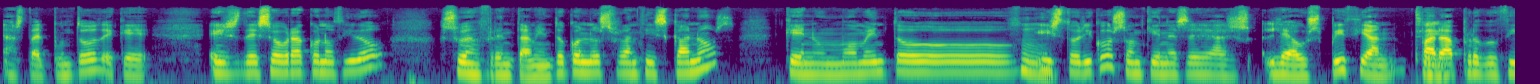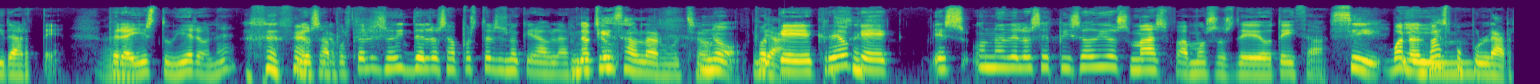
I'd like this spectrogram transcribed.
hasta el punto de que es de sobra conocido su enfrentamiento con los franciscanos, que en un momento Hmm. histórico son quienes le aus- le auspician Sí. para producir arte. Pero Ah. ahí estuvieron, ¿eh? Los apóstoles, hoy de los apóstoles no quiero hablar No mucho. quieres hablar mucho. No, Ya. porque creo que es uno de los episodios más famosos de Oteiza. Sí, bueno, el más Y- popular.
